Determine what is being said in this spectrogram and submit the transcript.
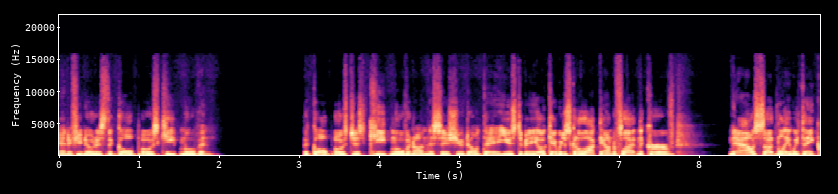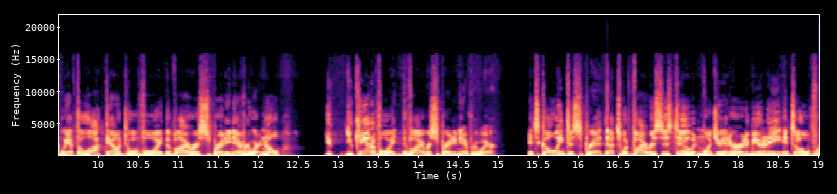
And if you notice, the goalposts keep moving. The goalposts just keep moving on this issue, don't they? It used to be, okay, we're just going to lock down to flatten the curve. Now, suddenly, we think we have to lock down to avoid the virus spreading everywhere. No, you, you can't avoid the virus spreading everywhere. It's going to spread. That's what viruses do. And once you hit herd immunity, it's over.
